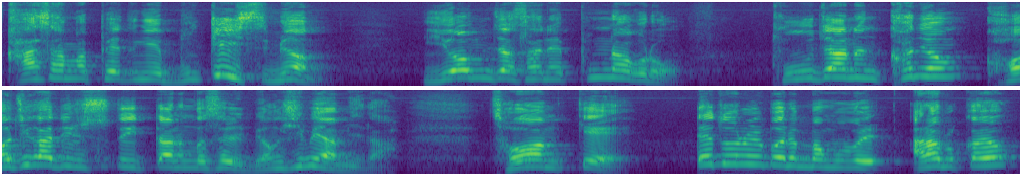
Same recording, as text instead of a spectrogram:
가상화폐 등에 묶여 있으면 위험 자산의 폭락으로 부자는커녕 거지가 될 수도 있다는 것을 명심해야 합니다. 저와 함께 떼돈을 버는 방법을 알아볼까요?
